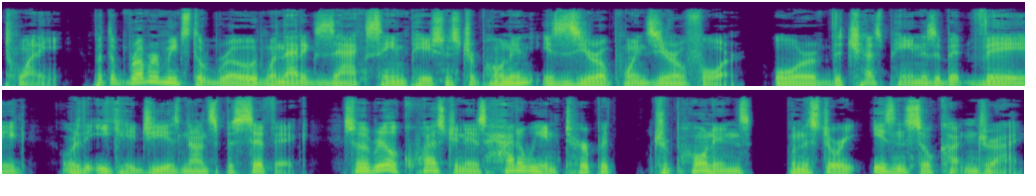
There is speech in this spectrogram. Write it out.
20. But the rubber meets the road when that exact same patient's troponin is 0.04, or the chest pain is a bit vague, or the EKG is nonspecific. So the real question is how do we interpret troponins when the story isn't so cut and dry?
